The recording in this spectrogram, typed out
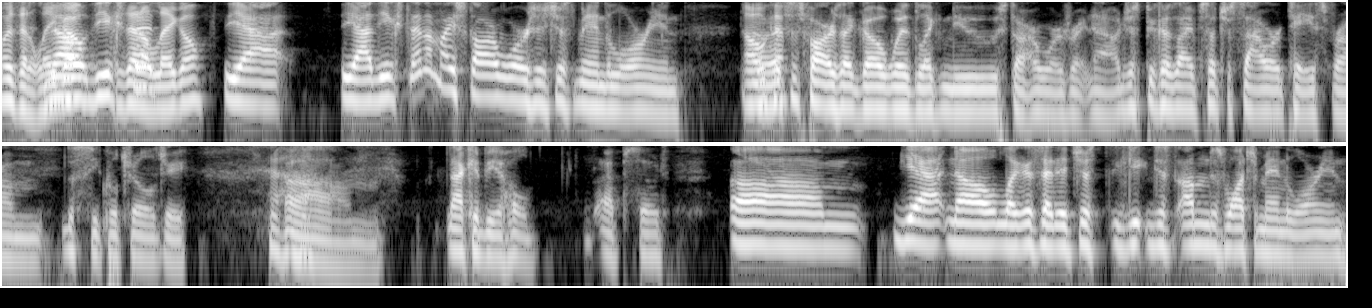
What is that? A Lego? No, the extent, is that a Lego? Yeah, yeah. The extent of my Star Wars is just Mandalorian. Oh, Uh, that's as far as I go with like new Star Wars right now, just because I have such a sour taste from the sequel trilogy. um, that could be a whole episode. Um, yeah, no, like I said, it just, just I'm just watching Mandalorian.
